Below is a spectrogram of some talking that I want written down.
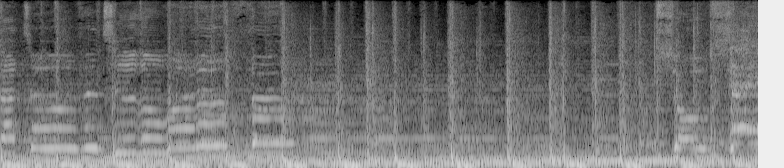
as I dove into the waterfall. So say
